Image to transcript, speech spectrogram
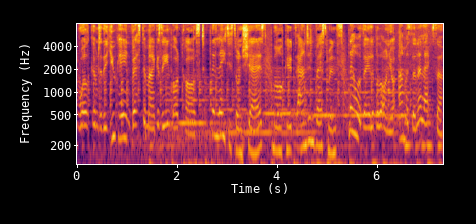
Welcome to the UK Investor Magazine podcast, the latest on shares, markets, and investments. Now available on your Amazon Alexa.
